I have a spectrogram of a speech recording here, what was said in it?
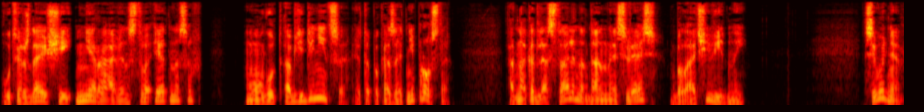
утверждающий неравенство этносов, могут объединиться, это показать непросто. Однако для Сталина данная связь была очевидной. Сегодня,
